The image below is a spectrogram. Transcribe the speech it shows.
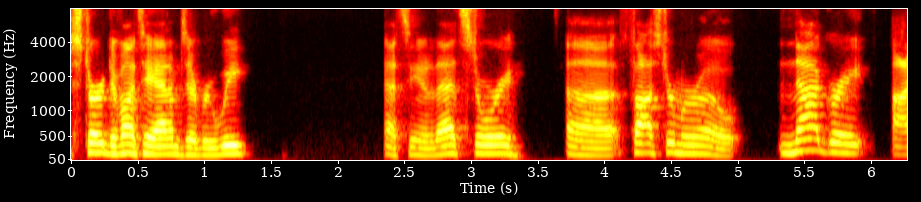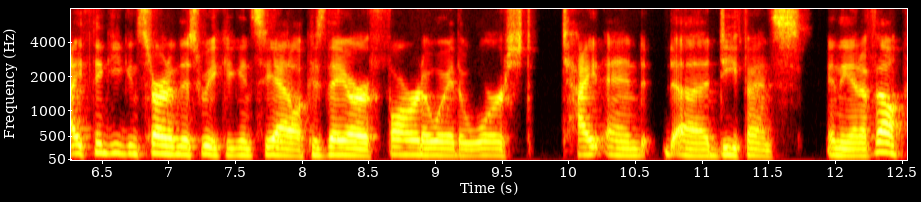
Start Davante Adams every week. That's the end of that story. Uh, Foster Moreau, not great. I think you can start him this week against Seattle because they are far and away the worst tight end uh, defense in the NFL.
